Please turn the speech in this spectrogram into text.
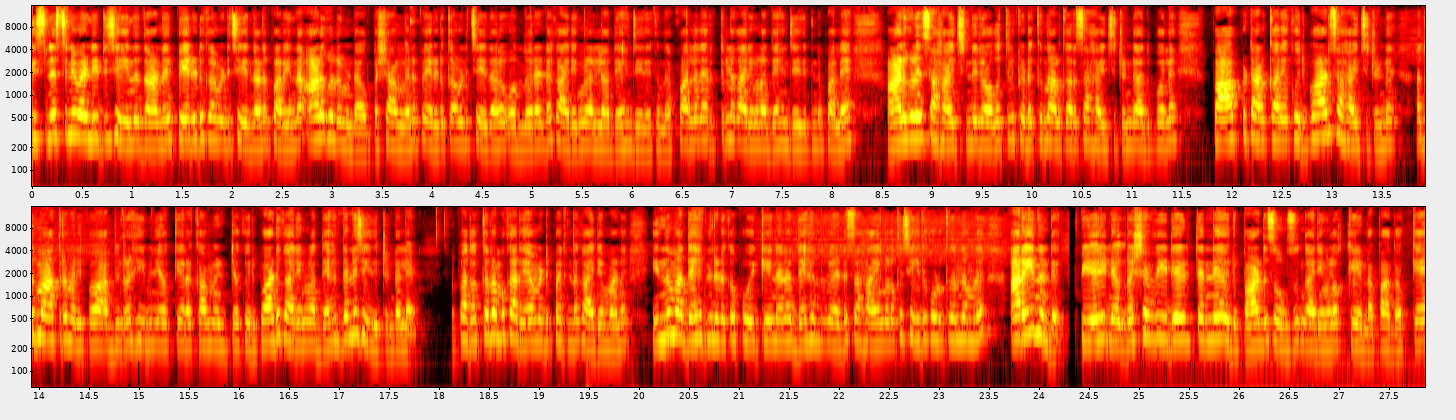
ബിസിനസ്സിന് വേണ്ടിയിട്ട് ചെയ്യുന്നതാണ് പേരെടുക്കാൻ വേണ്ടി ചെയ്യുന്നതാണ് പറയുന്ന ആളുകളും ഉണ്ടാവും. പക്ഷെ അങ്ങനെ പേരെടുക്കാൻ വേണ്ടി ചെയ്താലും ഒന്നോ രണ്ടോ കാര്യങ്ങളല്ല അദ്ദേഹം ചെയ്തേക്കുന്നത്. പലതരത്തിലുള്ള കാര്യങ്ങൾ അദ്ദേഹം ചെയ്തിട്ടുണ്ട്. പല ആളുകളെയും സഹായിച്ചിട്ടുണ്ട്. രോഗത്തിൽ കിടക്കുന്ന ആൾക്കാരെ സഹായിച്ചിട്ടുണ്ട്. അതുപോലെ പാവപ്പെട്ട ആൾക്കാരെയൊക്കെ ഒരുപാട് സഹായിച്ചിട്ടുണ്ട്. അത് മാത്രമല്ല ഇപ്പോൾ അബ്ദുൾ റഹീമിനെയൊക്കെ ഇറക്കാൻ വേണ്ടിയിട്ടൊക്കെ ഒരുപാട് കാര്യങ്ങൾ അദ്ദേഹം തന്നെ ചെയ്തിട്ടുണ്ട് അല്ലേ? അപ്പൊ അതൊക്കെ നമുക്ക് അറിയാൻ വേണ്ടി പറ്റുന്ന കാര്യമാണ്. ഇന്നും അദ്ദേഹത്തിന്റെ അടുക്ക പോയി കഴിഞ്ഞാൽ അദ്ദേഹം വേണ്ട സഹായങ്ങളൊക്കെ ചെയ്ത് കൊടുക്കുന്നത് നമ്മൾ അറിയുന്നുണ്ട്. ഈ ഒരു ഇനോഗ്രേഷൻ വീഡിയോയിൽ തന്നെ ഒരുപാട് സോങ്സും കാര്യങ്ങളൊക്കെ ഉണ്ട്. അപ്പോൾ അതൊക്കെ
